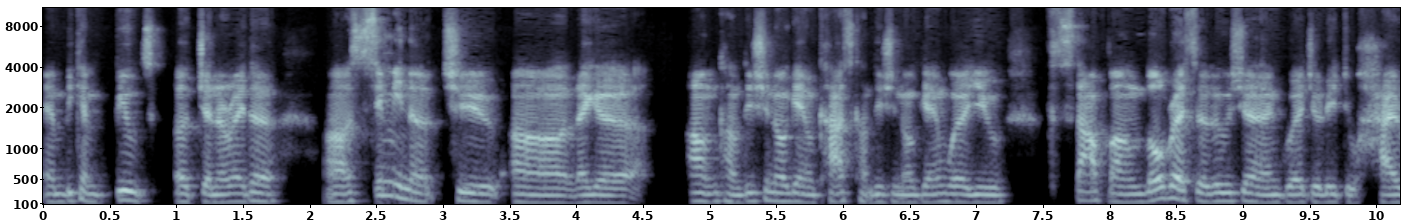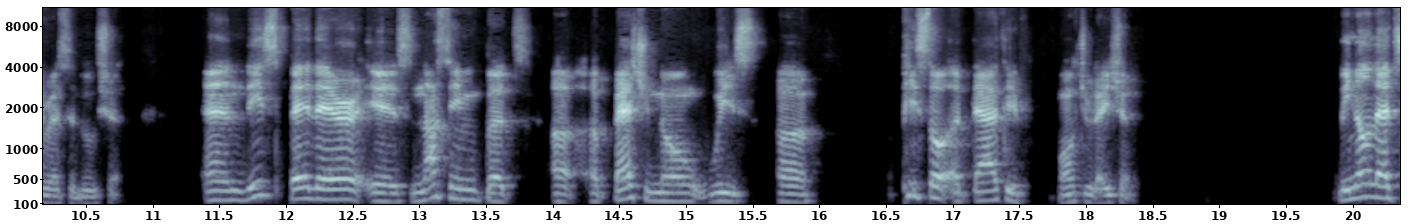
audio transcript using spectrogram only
and we can build a generator uh, similar to uh, like a unconditional or class conditional GAN where you start from low resolution and gradually to high resolution. And this bit there is nothing but a, a batch norm with a pixel adaptive modulation. We know that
